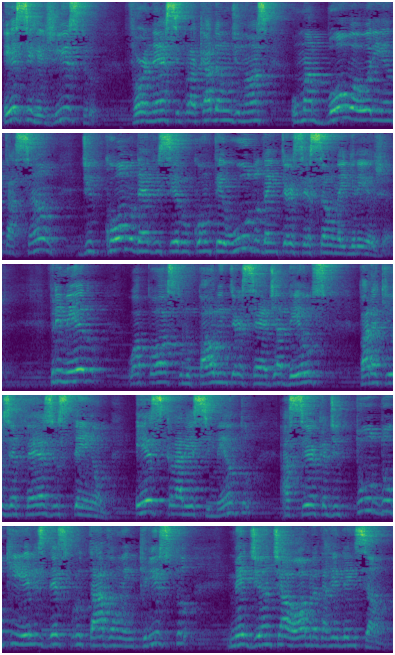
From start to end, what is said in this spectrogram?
Esse registro fornece para cada um de nós uma boa orientação de como deve ser o conteúdo da intercessão na igreja. Primeiro, o apóstolo Paulo intercede a Deus para que os efésios tenham esclarecimento acerca de tudo o que eles desfrutavam em Cristo mediante a obra da redenção.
